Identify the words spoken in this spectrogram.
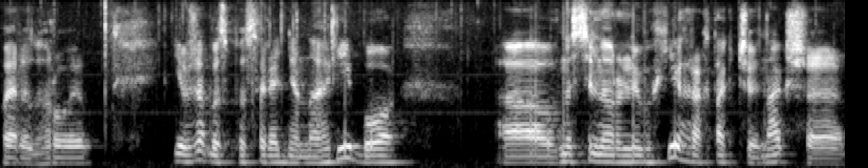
перед грою, і вже безпосередньо на грі, бо а, в настільно-рольових іграх так чи інакше,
